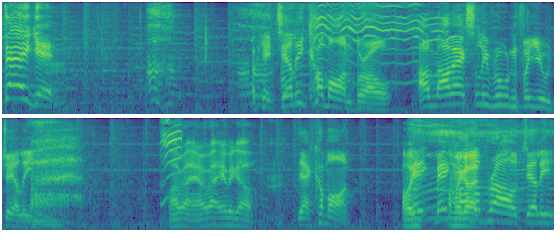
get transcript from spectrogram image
Dang it! Okay, Jelly, come on, bro. I'm, I'm actually rooting for you, Jelly. all right, all right, here we go. Yeah, come on. Oh, Make, make oh my Mama god. proud, Jelly.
